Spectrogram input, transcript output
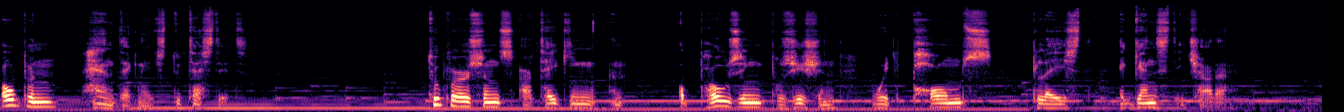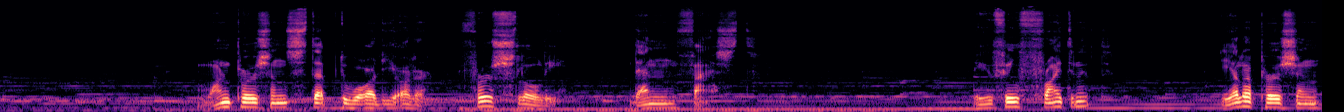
open hand techniques to test it. Two persons are taking an opposing position with palms placed against each other. One person stepped toward the other, first slowly, then fast. Do you feel frightened? The other person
